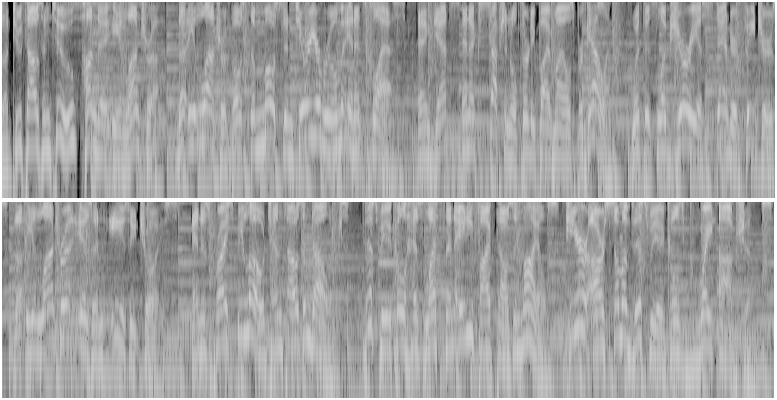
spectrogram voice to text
The 2002 Hyundai Elantra. The Elantra boasts the most interior room in its class and gets an exceptional 35 miles per gallon. With its luxurious standard features, the Elantra is an easy choice and is priced below $10,000. This vehicle has less than 85,000 miles. Here are some of this vehicle's great options.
